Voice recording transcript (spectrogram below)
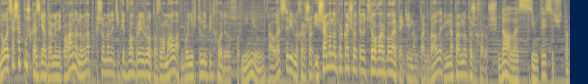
Ну, оця ще пушка з ядрами непогана, але вона поки що в мене тільки два брейнрота зламала, бо ніхто не підходив особо. Ні-ні. Але все рівно хорошо. І ще можна прокачувати оцього арбалета, який нам так дали. Він, напевно, теж хороший. Да, але 7 тисяч так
